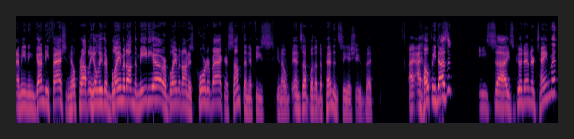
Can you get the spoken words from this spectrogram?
I mean, in Gundy fashion, he'll probably he'll either blame it on the media or blame it on his quarterback or something if he's, you know, ends up with a dependency issue. But I, I hope he doesn't. He's uh, he's good entertainment.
